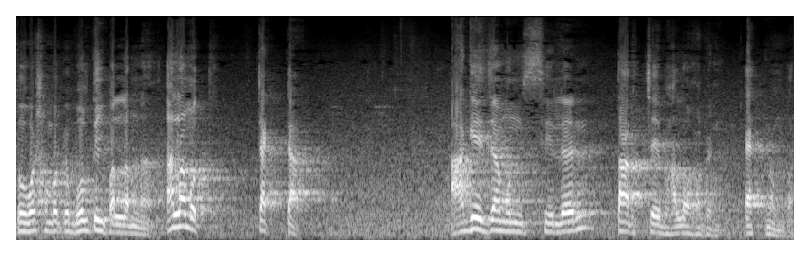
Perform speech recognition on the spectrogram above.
তৌবা সম্পর্কে বলতেই পারলাম না। আলামত চারটা। আগে যেমন ছিলেন, তার চেয়ে ভালো হবেন। এক নম্বর।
